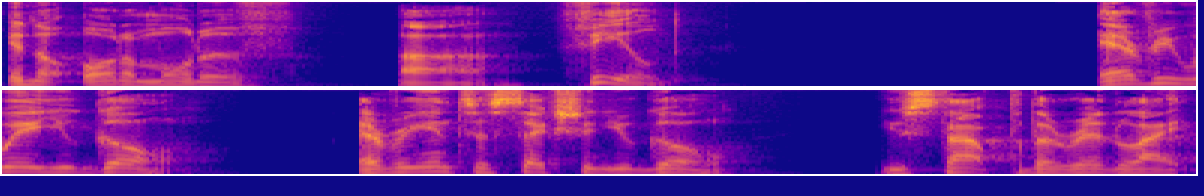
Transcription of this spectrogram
in the automotive uh, field everywhere you go, Every intersection you go, you stop for the red light.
